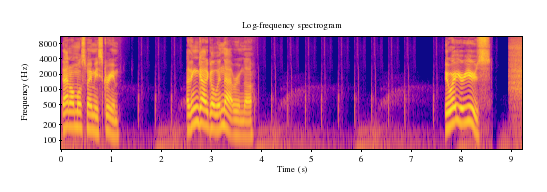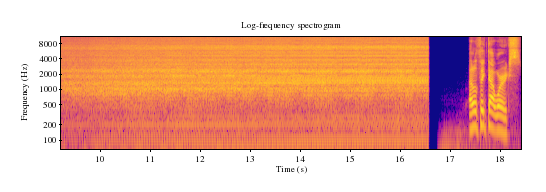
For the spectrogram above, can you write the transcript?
That almost made me scream. I think I gotta go in that room, though. Beware your ears. I don't think that works.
